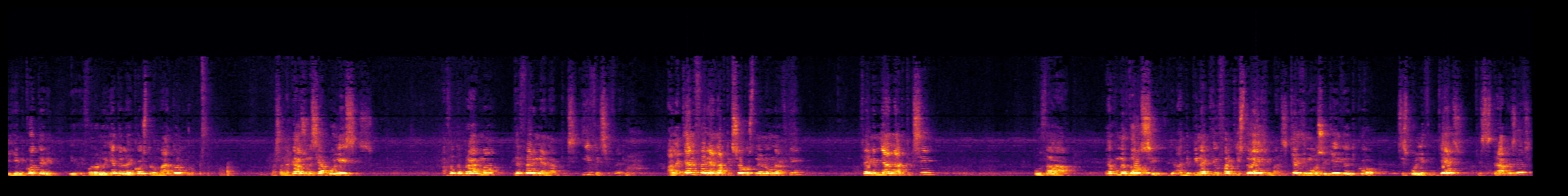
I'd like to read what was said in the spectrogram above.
και γενικότερη η φορολογία των λαϊκών στρωμάτων Μας αναγκάζουν σε απολύσεις. Αυτό το πράγμα δεν φέρνει ανάπτυξη. Ήφεση φέρνει. Αλλά και αν φέρει ανάπτυξη όπως την εννοούν αυτοί, θα είναι μια ανάπτυξη που θα έχουμε δώσει αντί πινακίου φακή στο έχει μας και δημόσιο και ιδιωτικό στις πολυεθνικές και στις τράπεζες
